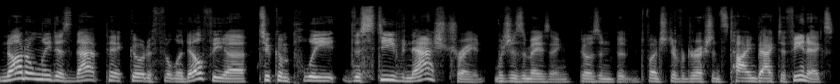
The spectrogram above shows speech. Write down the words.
not only does that pick go to Philadelphia to complete the Steve Nash trade, which is amazing, goes in a bunch of different directions tying back to Phoenix,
